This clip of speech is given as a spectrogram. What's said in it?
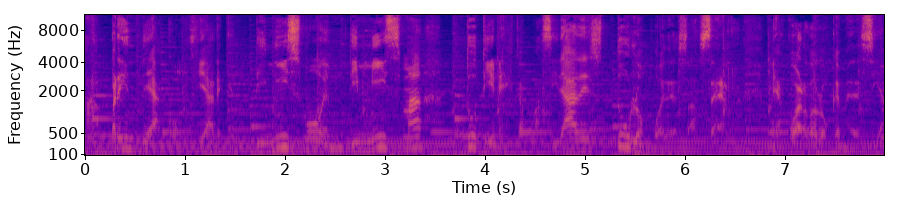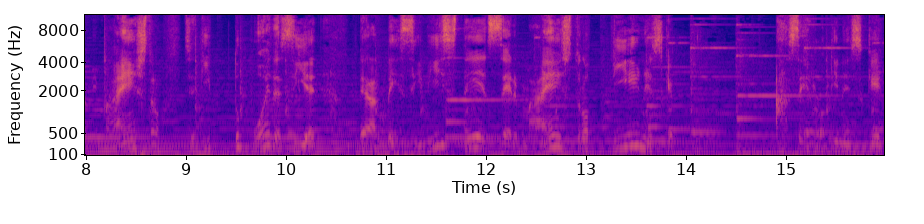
aprende a confiar en ti mismo, en ti misma. Tú tienes capacidades, tú lo puedes hacer. Me acuerdo lo que me decía mi maestro. Tú puedes, si eh, decidiste ser maestro, tienes que hacerlo, tienes que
